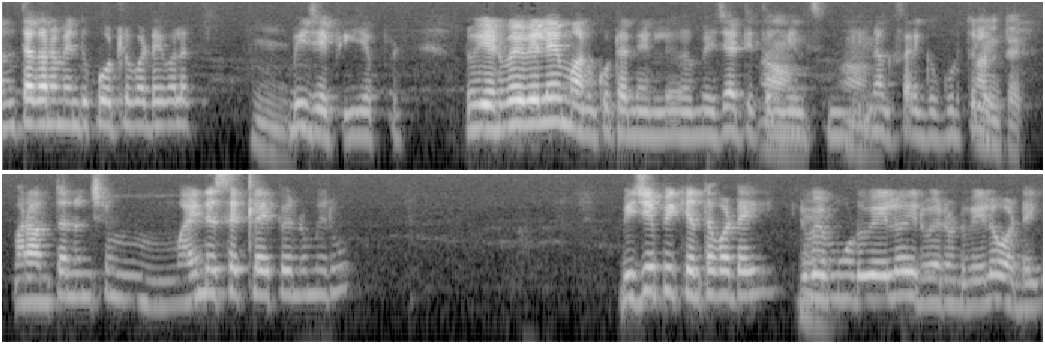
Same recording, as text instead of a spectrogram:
అంతగానం ఎందుకు ఓట్లు పడ్డాయి వాళ్ళకి? బీజేపీ చెప్పండి. నువ్వు ఎనభై వేలేమో అనుకుంటా నేను. మెజార్టీతో గెలిచింది. నాకు సరిగ్గా గుర్తులేదు. మరి అంత నుంచి మైనస్ ఎట్లా అయిపోయినారు మీరు? బీజేపీకి ఎంత పడ్డాయి? ఇరవై మూడు వేలు ఇరవై రెండు వేలు పడ్డాయి.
